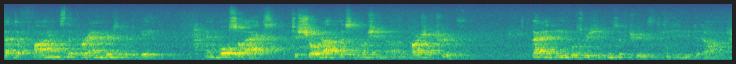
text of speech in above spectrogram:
that defines the parameters of the debate and also acts to shore up this notion of impartial truth that enables regimes of truth to continue to dominate.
